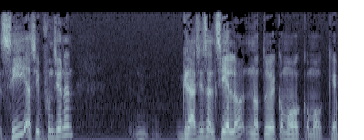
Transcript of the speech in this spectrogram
sí, así funcionan gracias al cielo no tuve como, como que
